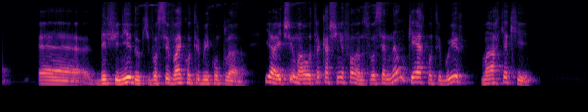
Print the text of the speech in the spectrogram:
é, definido que você vai contribuir com o plano. E aí tinha uma outra caixinha falando: se você não quer contribuir, marque aqui.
